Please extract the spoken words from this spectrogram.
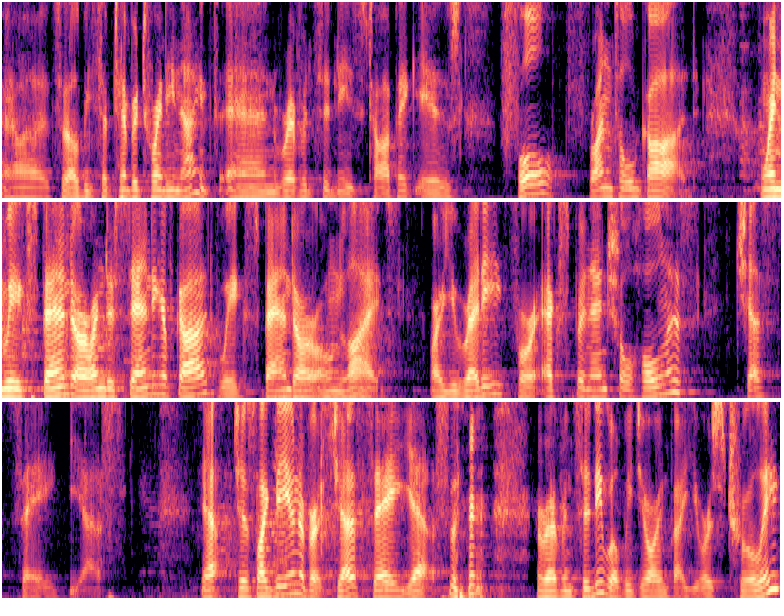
Uh, so that'll be September 29th, and Reverend Sydney's topic is full frontal God. When we expand our understanding of God, we expand our own lives. Are you ready for exponential wholeness? Just say yes. Yeah, just like the universe, just say yes. Reverend Sydney will be joined by yours truly,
